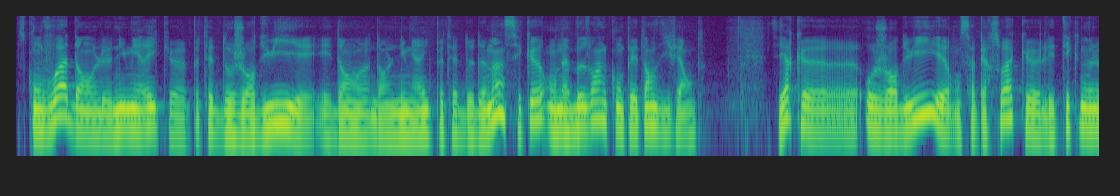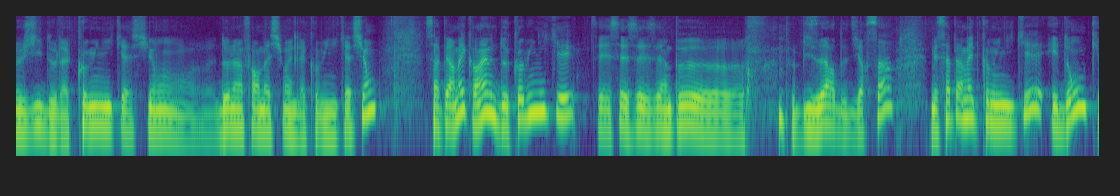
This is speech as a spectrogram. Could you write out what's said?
ce qu'on voit dans le numérique euh, peut-être d'aujourd'hui et, dans, le numérique peut-être de demain, c'est qu'on a besoin de compétences différentes. C'est-à-dire qu'aujourd'hui, on s'aperçoit que les technologies de la communication, euh, de l'information et de la communication, ça permet quand même de communiquer. C'est un, peu, un peu bizarre de dire ça, mais ça permet de communiquer et donc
